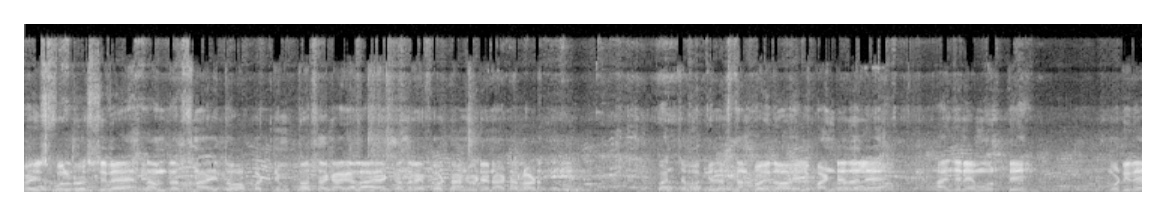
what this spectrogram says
ಗೈಸ್ ಫುಲ್ ರಶ್ ಇದೆ. ನಮ್ಮ ದರ್ಶನ ಆಯಿತು ಬಟ್ ನಿಮ್ಗೆ ತೋರ್ಸೋಕ್ಕಾಗಲ್ಲ. ಯಾಕಂದರೆ photo and video not allowed Panchamukhi ದೇವಸ್ಥಾನಕ್ಕೆ ಹೋಗಿದ್ದು ಇಲ್ಲಿ ಬಂಡೆದಲ್ಲಿ ಆಂಜನೇಯ ಮೂರ್ತಿ ಮೂಡಿದೆ.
